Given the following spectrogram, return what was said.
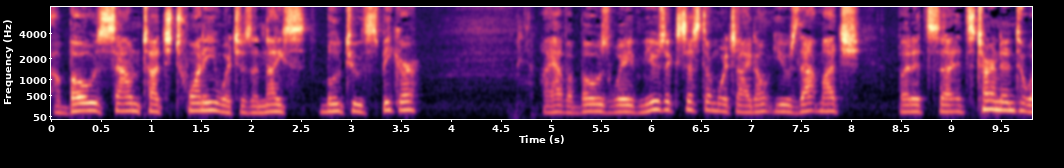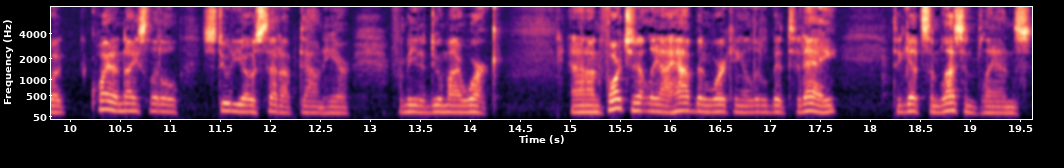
a Bose SoundTouch 20, which is a nice Bluetooth speaker. I have a Bose Wave music system, which I don't use that much, but it's uh, it's turned into a quite a nice little studio setup down here for me to do my work. And unfortunately, I have been working a little bit today to get some lesson plans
